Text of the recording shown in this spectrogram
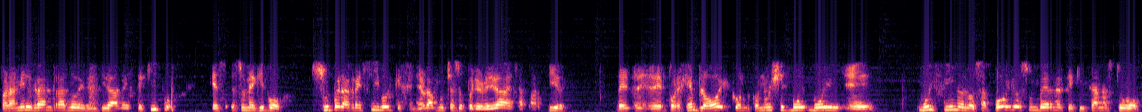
para mí el gran rasgo de identidad de este equipo. Es, es un equipo súper agresivo y que genera muchas superioridades a partir de, de- de, por ejemplo, hoy con, con un shit muy, muy, eh, muy fino en los apoyos, un Werner que quizá no estuvo,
